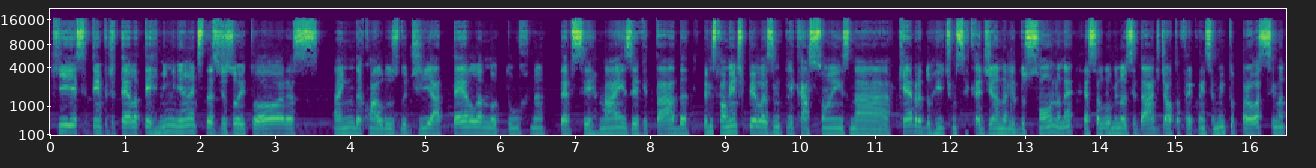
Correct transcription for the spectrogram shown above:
que esse tempo de tela termine antes das 18 horas, ainda com a luz do dia, a tela noturna deve ser mais evitada, principalmente pelas implicações na quebra do ritmo circadiano ali do sono, né? Essa luminosidade de alta frequência muito próxima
